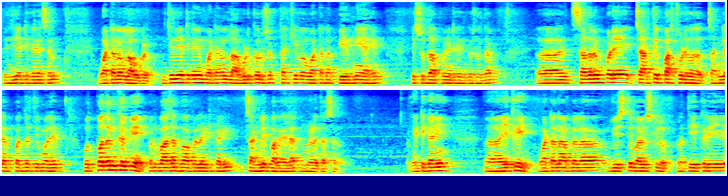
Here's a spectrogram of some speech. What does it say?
त्यांची या ठिकाणी असेल वाटाणा लावगड. म्हणजे या ठिकाणी वाटाणा लागवड करू शकता किंवा वाटाणा पेरणी आहे हे सुद्धा आपण या ठिकाणी करू शकता. साधारणपणे चार ते पाच थोडे होतात. चांगल्या पद्धतीमध्ये उत्पादन कमी आहे पण बाजारभाव आपल्याला या ठिकाणी चांगले बघायला मिळत असतात या ठिकाणी एकरी वाटाणा आपल्याला वीस ते बावीस किलो प्रति एकरी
